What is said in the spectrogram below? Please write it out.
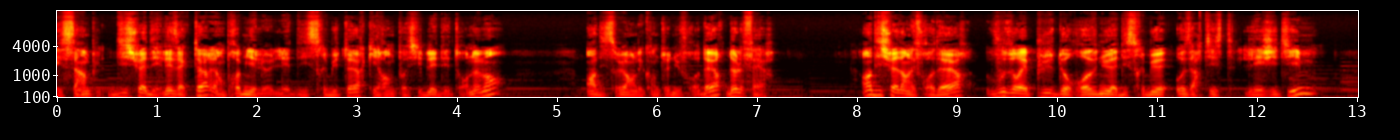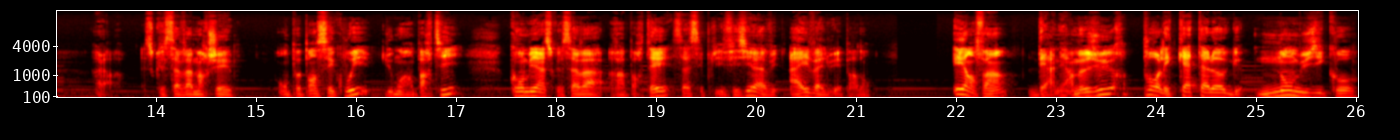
est simple, dissuader les acteurs et en premier les distributeurs qui rendent possible les détournements, en distribuant les contenus fraudeurs, de le faire. En dissuadant les fraudeurs, vous aurez plus de revenus à distribuer aux artistes légitimes. Alors, est-ce que ça va marcher? On peut penser que oui, du moins en partie. Combien est-ce que ça va rapporter? Ça, c'est plus difficile à, évaluer, pardon. Et enfin, dernière mesure, pour les catalogues non musicaux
